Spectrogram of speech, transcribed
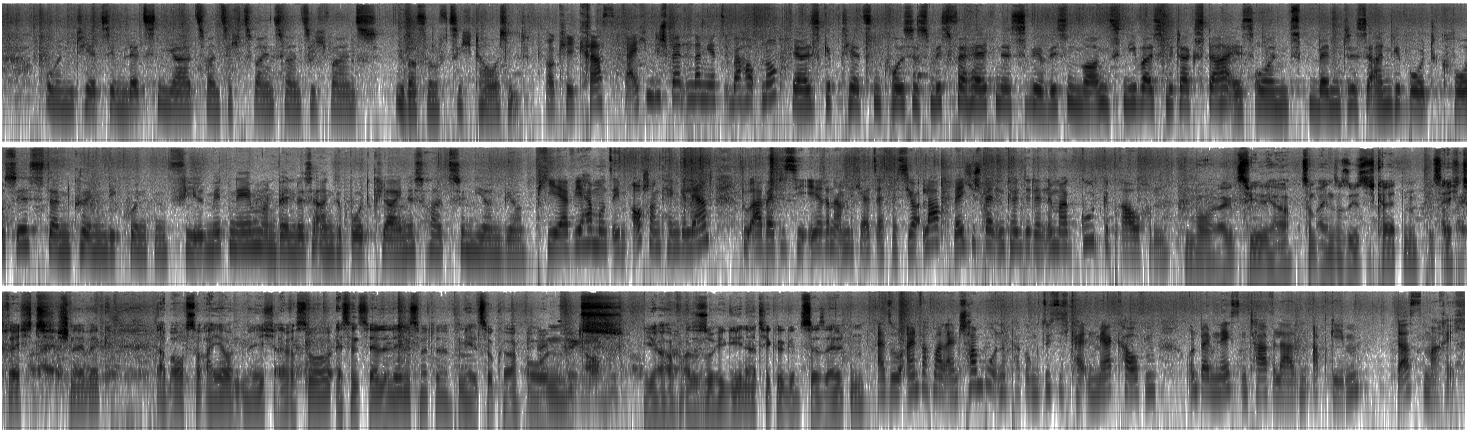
und jetzt im letzten Jahr 2022 waren es über 50.000. Okay, krass. Reichen die Spenden dann jetzt überhaupt noch? Ja, es gibt jetzt ein großes Missverhältnis. Wir wissen morgens nie, was mittags da ist. Und wenn das Angebot groß ist, dann können die Kunden viel mitnehmen. Und wenn das Angebot klein ist, rationieren wir. Pierre, wir haben uns eben auch schon kennengelernt. Du arbeitest hier ehrenamtlich als FSJler. Welche Spenden könnt ihr denn immer gut gebrauchen? Boah, da gibt's viel, ja. Zum einen so Süßigkeiten, ist echt recht schnell weg. Aber auch so Eier und Milch, einfach so essentielle Lebensmittel. Mehlzucker und ja, also so Hygieneartikel gibt es sehr selten. Also einfach mal ein Shampoo und eine Packung Süßigkeiten mehr kaufen und beim nächsten Tafelladen abgeben. Das mache ich.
